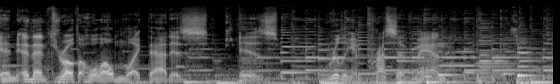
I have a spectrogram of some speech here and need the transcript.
and and then throughout the whole album like that is is really impressive, man.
